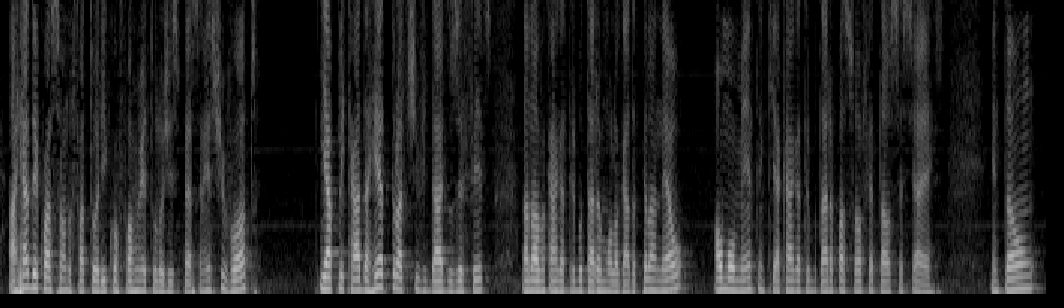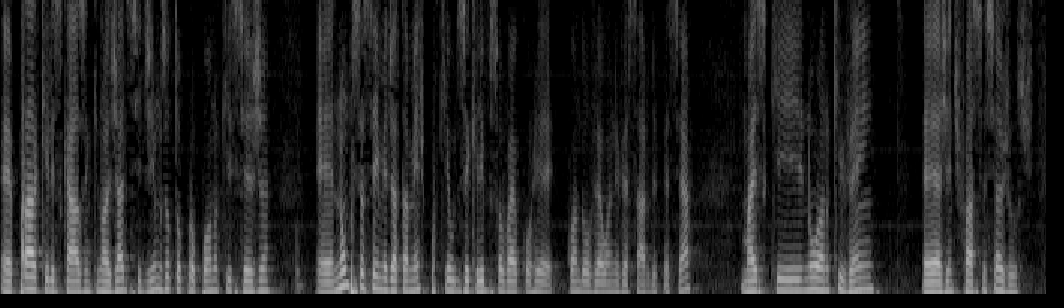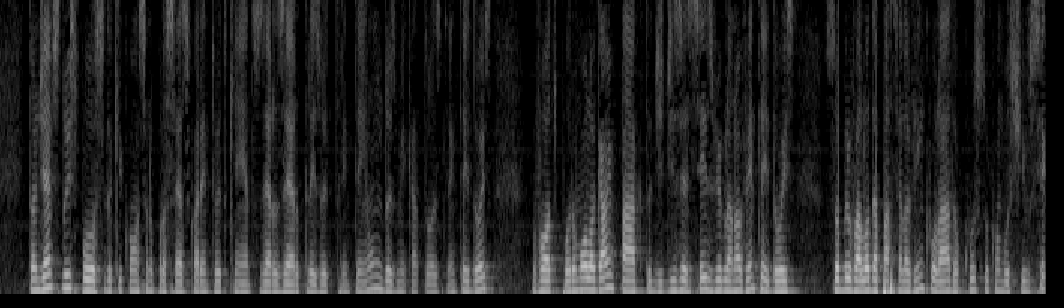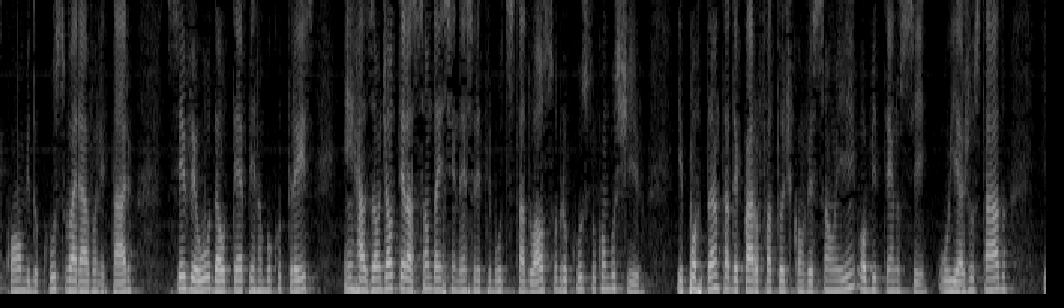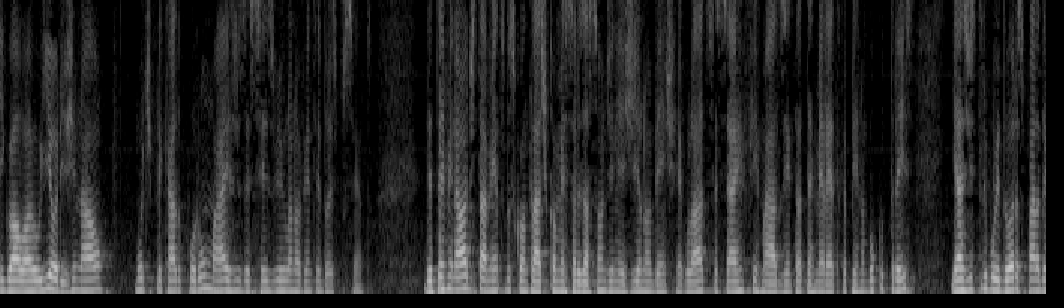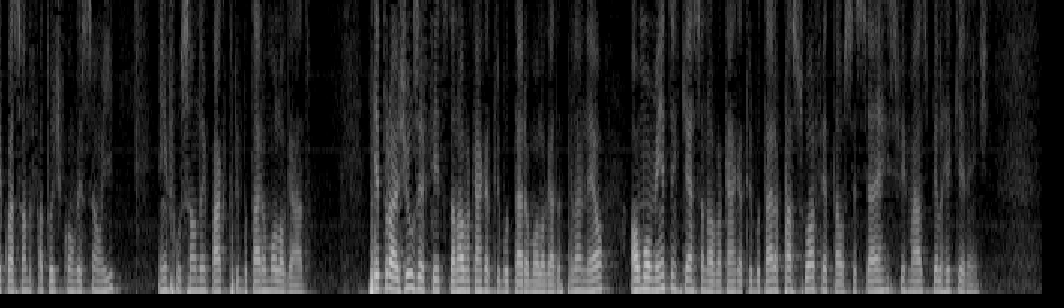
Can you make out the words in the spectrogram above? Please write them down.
a readequação do fator I conforme a metodologia expressa neste voto e aplicada a retroatividade dos efeitos da nova carga tributária homologada pela ANEL ao momento em que a carga tributária passou a afetar os CCARs. Então, é, para aqueles casos em que nós já decidimos, eu estou propondo que seja É, não precisa ser imediatamente, porque o desequilíbrio só vai ocorrer quando houver o aniversário do IPCA, mas que no ano que vem é, a gente faça esse ajuste. Então, diante do exposto do que consta no processo 48.500.003831, 2014-32, voto por homologar o impacto de 16,92 sobre o valor da parcela vinculada ao custo do combustível SECOMB do custo variável unitário CVU da UTE Pernambuco 3 em razão de alteração da incidência de tributo estadual sobre o custo do combustível e, portanto, adequar o fator de conversão I, obtendo-se o I ajustado igual ao I original multiplicado por 1 mais 16,92%. Determinar o aditamento dos contratos de comercialização de energia no ambiente regulado, CCR, firmados entre a Termoelétrica Pernambuco 3 e as distribuidoras para adequação do fator de conversão I em função do impacto tributário homologado. Retroagir os efeitos da nova carga tributária homologada pela ANEL ao momento em que essa nova carga tributária passou a afetar os CCRs firmados pela requerente.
